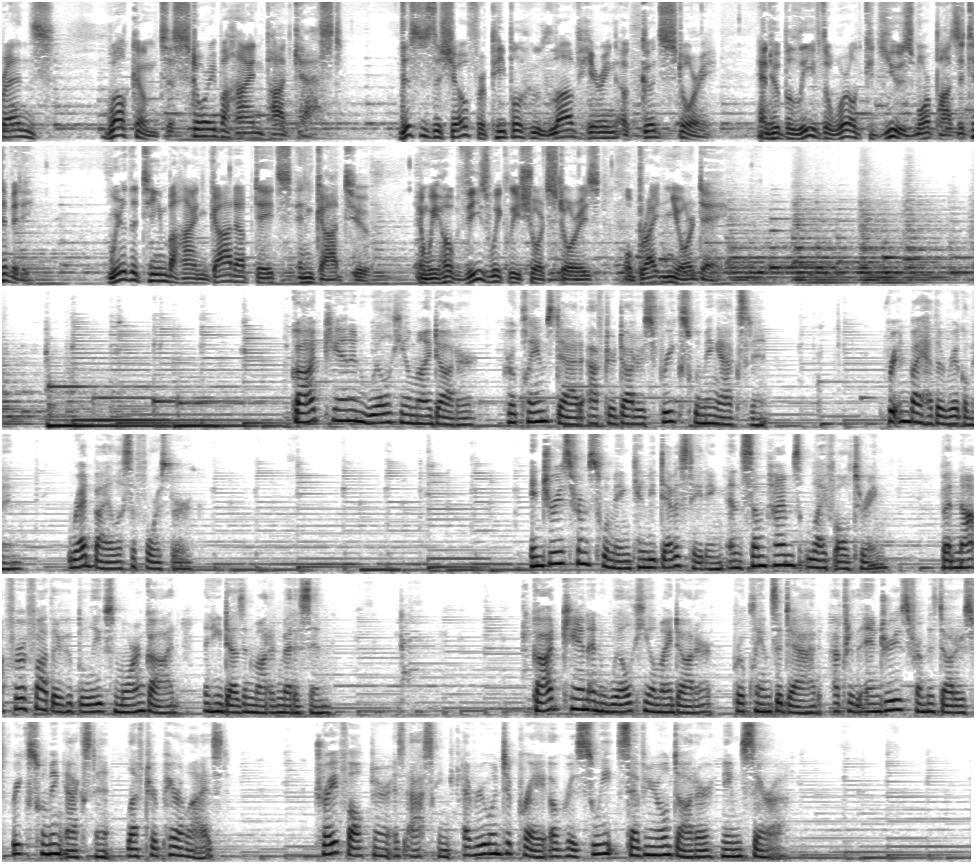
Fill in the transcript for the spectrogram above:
friends. Welcome to Story Behind Podcast. This is the show for people who love hearing a good story and who believe the world could use more positivity. We're the team behind God Updates and GodTube, and we hope these weekly short stories will brighten your day. God can and will heal my daughter, proclaims dad after daughter's freak swimming accident. Written by Heather Riggleman. Read by Alyssa Forsberg. Injuries from swimming can be devastating and sometimes life altering, but not for a father who believes more in God than he does in modern medicine. God can and will heal my daughter, proclaims a dad after the injuries from his daughter's freak swimming accident left her paralyzed. Trey Faulkner is asking everyone to pray over his sweet seven year old daughter named Sarah.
